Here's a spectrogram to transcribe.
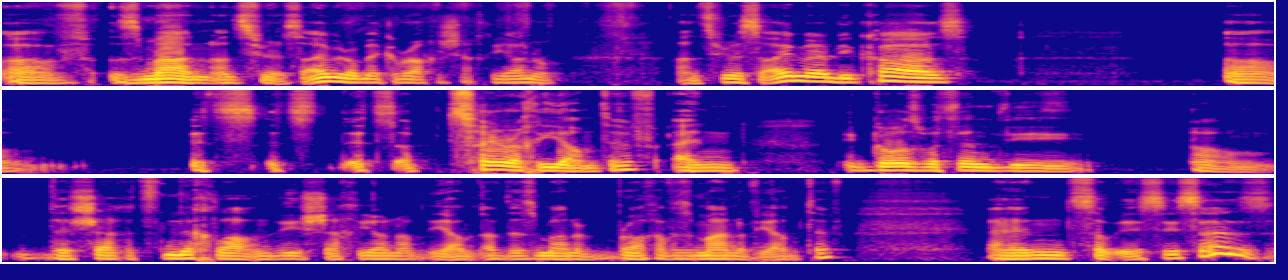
of zman on Sfiras Aimer, don't make a bracha shachiyanu on Sfiras Aimer because um, it's it's it's a tzarech yomtiv and it goes within the um, the shech it's Nichla in the shechion of the of the zman of bracha of zman of yomtiv. And so he says,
